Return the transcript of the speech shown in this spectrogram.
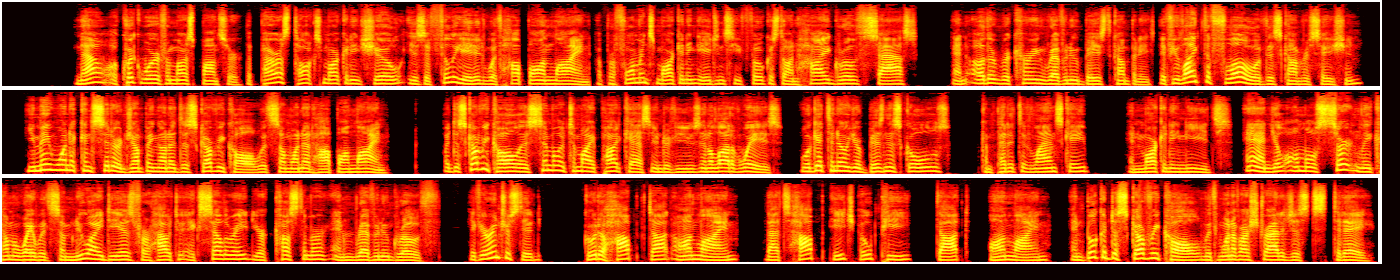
Now, a quick word from our sponsor. The Paris Talks Marketing Show is affiliated with Hop Online, a performance marketing agency focused on high growth SaaS and other recurring revenue based companies. If you like the flow of this conversation, you may want to consider jumping on a discovery call with someone at Hop Online. A discovery call is similar to my podcast interviews in a lot of ways. We'll get to know your business goals, competitive landscape, and marketing needs. And you'll almost certainly come away with some new ideas for how to accelerate your customer and revenue growth. If you're interested, go to hop.online, that's hop, H O P dot online, and book a discovery call with one of our strategists today.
